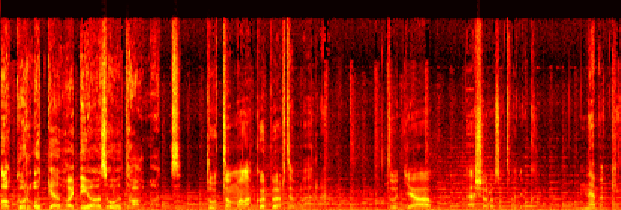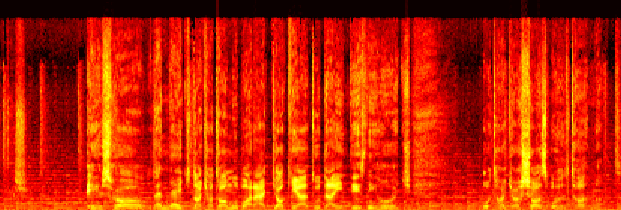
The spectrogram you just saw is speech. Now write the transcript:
akkor ott kell hagynia az oltalmat. Tudtommal akkor börtön vár rám. Tudja, besorozott vagyok. Nem önkéntes. És ha lenne egy nagyhatalmú barátja, aki el tudná intézni, hogy ott hagyhassa az oltalmat?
